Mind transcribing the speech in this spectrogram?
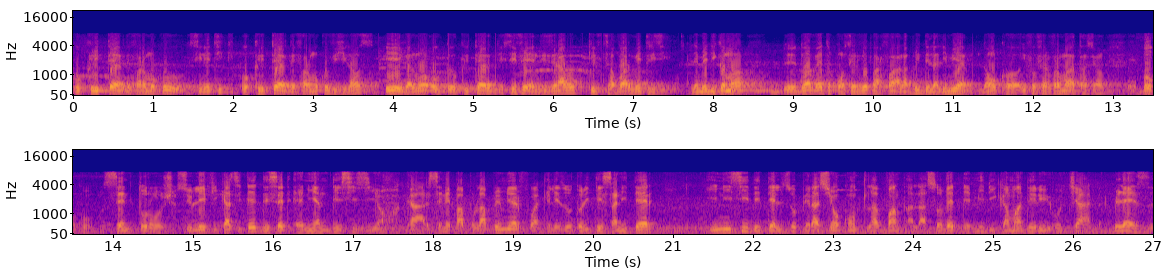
aux critères de pharmacocinétique, aux critères de pharmacovigilance et également aux, critères des effets indésirables qu'il faut savoir maîtriser. Les médicaments doivent être conservés parfois à l'abri de la lumière. Donc euh, il faut faire vraiment attention. Beaucoup s'interrogent sur l'efficacité de cette énième décision, car ce n'est pas pour la première fois que les autorités sanitaires initie de telles opérations contre la vente à la sauvette des médicaments de rue au Tchad. Blaise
